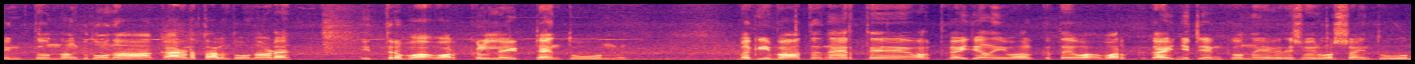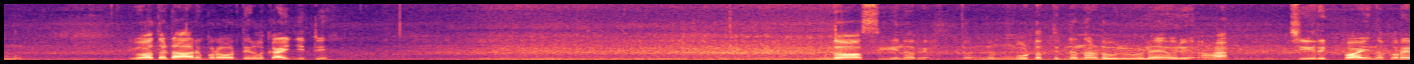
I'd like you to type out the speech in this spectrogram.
എനിക്ക് തോന്നുന്നു നമുക്ക് തോന്നുന്നു ആ കാരണത്താലും തോന്നുന്നു അവിടെ ഇത്ര വർക്കുകൾ ലൈറ്റായെന്ന് തോന്നുന്നു. ബാക്കി ഈ ഭാഗത്ത് നേരത്തെ വർക്ക് കഴിച്ചാണ് ഈ വർക്കത്തെ വർക്ക് കഴിഞ്ഞിട്ട് എനിക്കൊന്ന് ഏകദേശം ഒരു വർഷമായി തോന്നുന്നു. ഈ ഭാഗത്തെ ടാറിങ് പ്രവർത്തികൾ കഴിഞ്ഞിട്ട്. എന്താ സീനറി തെങ്ങും കൂട്ടത്തിന്റെ നടുവിലൂടെ ഒരു ചീറിപ്പായുന്ന കുറേ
